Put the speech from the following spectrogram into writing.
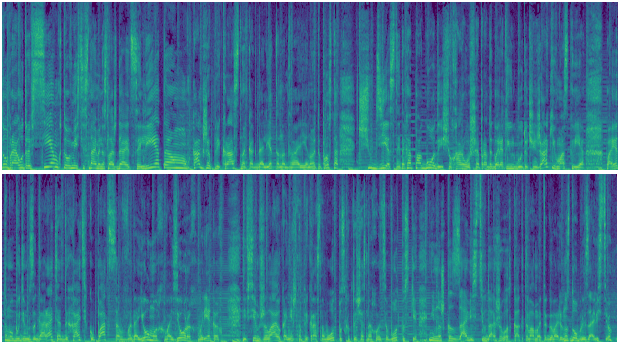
Доброе утро всем, кто вместе с нами наслаждается летом. Как же прекрасно, когда лето на дворе. Но это просто чудесно. И такая погода еще хорошая. Правда, говорят, июль будет очень жаркий в Москве. Поэтому будем загорать, отдыхать, купаться в водоемах, в озерах, в реках. И всем желаю, конечно, прекрасного отпуска, кто сейчас находится в отпуске. Немножко с завистью даже, вот как-то вам это говорю. Ну, с доброй завистью.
